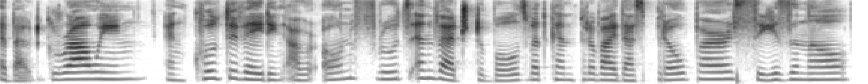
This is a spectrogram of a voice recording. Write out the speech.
about growing and cultivating our own fruits and vegetables that can provide us proper, seasonal,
